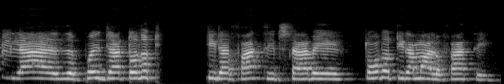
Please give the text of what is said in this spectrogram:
Pilar, después ya todo tira fácil, ¿sabes? Todo tira a lo fácil.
